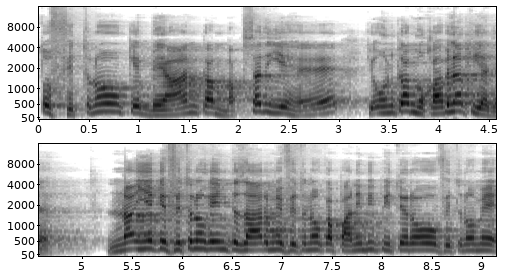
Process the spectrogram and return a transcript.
تو فتنوں کے بیان کا مقصد یہ ہے کہ ان کا مقابلہ کیا جائے۔ نہ یہ کہ فتنوں کے انتظار میں فتنوں کا پانی بھی پیتے رہو، فتنوں میں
